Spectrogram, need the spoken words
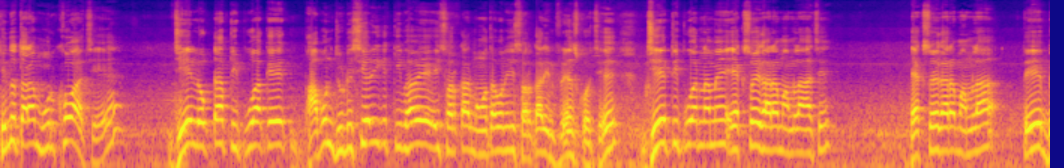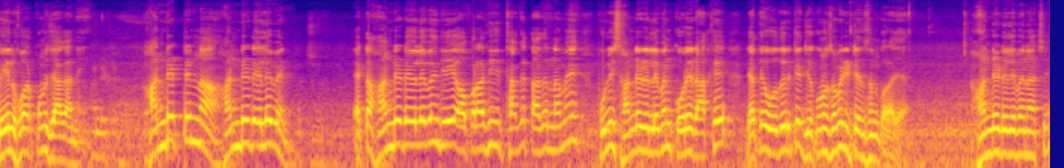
কিন্তু তারা মূর্খ আছে যে লোকটা টিপুয়াকে ভাবুন জুডিশিয়ারিকে কীভাবে এই সরকার মমতা ব্যানার্জি সরকার ইনফ্লুয়েন্স করছে যে টিপুয়ার নামে একশো এগারো মামলা আছে। একশো এগারো মামলাতে বেল হওয়ার কোনো জায়গা নেই। হান্ড্রেড টেন না হান্ড্রেড ইলেভেন একটা হান্ড্রেড ইলেভেন যে অপরাধী থাকে তাদের নামে পুলিশ হান্ড্রেড ইলেভেন করে রাখে যাতে ওদেরকে যে কোনো সময় ডিটেনশন করা যায়। হান্ড্রেড ইলেভেন আছে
